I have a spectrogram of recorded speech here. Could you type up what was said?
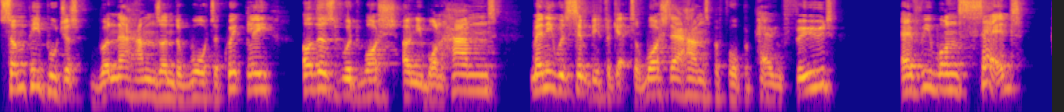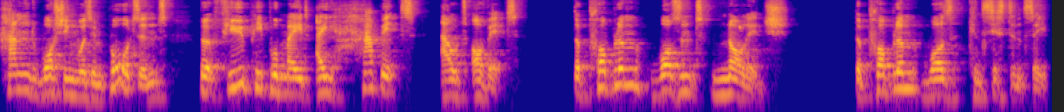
Some people just run their hands under water quickly, others would wash only one hand. Many would simply forget to wash their hands before preparing food. Everyone said hand washing was important, but few people made a habit out of it. The problem wasn't knowledge. The problem was consistency.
